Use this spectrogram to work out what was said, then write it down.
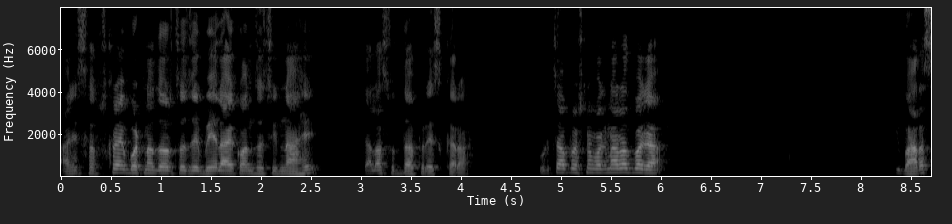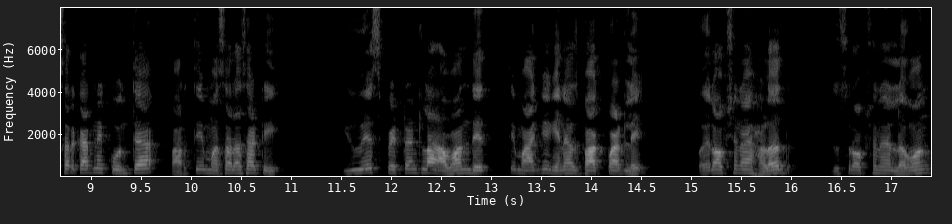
आणि सबस्क्राईब बटनाजवळचं जे बेल आयकॉनचं चिन्ह आहे त्यालासुद्धा प्रेस करा. पुढचा प्रश्न बघणार आहोत बघा. की भारत सरकारने कोणत्या भारतीय मसाल्यासाठी यू एस पेटंटला आव्हान देत ते मागे घेण्यास भाग पाडले? पहिला ऑप्शन आहे हळद दुसरा ऑप्शन आहे लवंग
